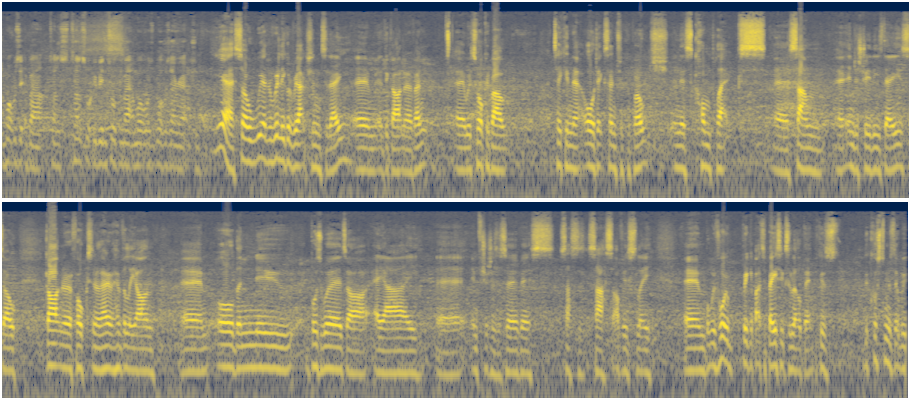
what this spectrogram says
And what was it about? Tell us, tell us what you've been talking about and what was, what was their reaction? Yeah, so we had a really good reaction today um, at the Gartner event. Uh, we talked about taking that audit-centric approach in this complex uh, SAM uh, industry these days. So Gartner are focusing heavily on um, all the new buzzwords are AI, uh, infrastructure as a service, SaaS, SaaS obviously. Um, but before we bring it back to basics a little bit, because the customers that we,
